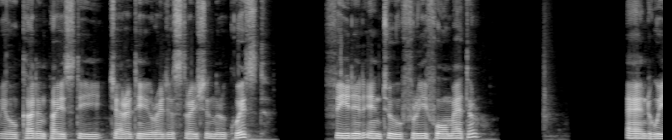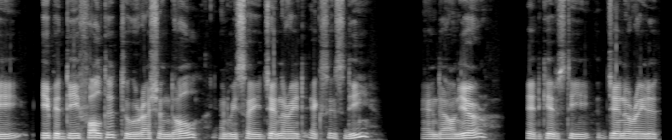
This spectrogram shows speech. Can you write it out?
We'll cut and paste the charity registration request, feed it into free formatter, and we keep it defaulted to Russian doll, and we say generate XSD. And down here, it gives the generated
